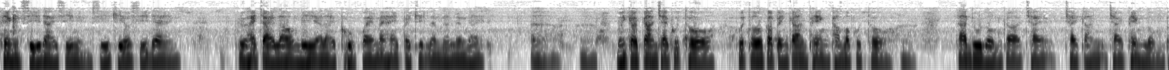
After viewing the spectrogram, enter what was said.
เพ่งสีใดสีหนึ่ง สีเขียวสีแดง คือให้ใจเรามีอะไรผูกไว้ไม่ให้ไปคิดเรื่องนั้นเรื่องนี้เหมือนกับการใช้พุทโธ พุทโธก็เป็นการเพ่งคำว่าพุทโธ ถ้าดูลมก็ใช้ใช้การใช้เพ่งลมไป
